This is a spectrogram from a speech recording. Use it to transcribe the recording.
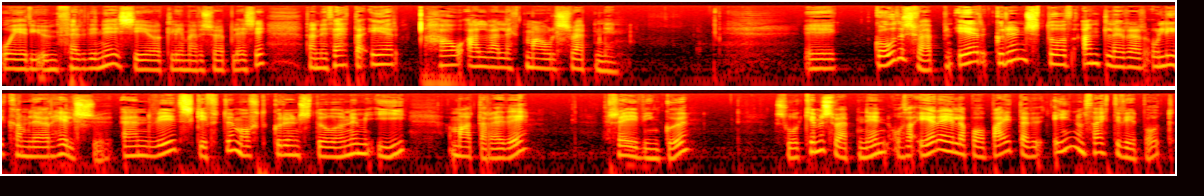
og er í umferðinni séu að glima við svefleysi þannig þetta er háalvarlegt mál svefnin e, Góður svefn er grunnstóð andlegrar og líkamlegar helsu en við skiptum oft grunnstóðunum í mataræði hreyfingu, svo kemur svefnin og það er eiginlega búið að bæta við einum þætti viðbót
